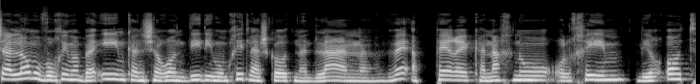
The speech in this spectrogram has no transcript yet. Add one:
שלום וברוכים הבאים, כאן שרון דידי, מומחית להשקעות נדל"ן, והפרק אנחנו הולכים לראות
